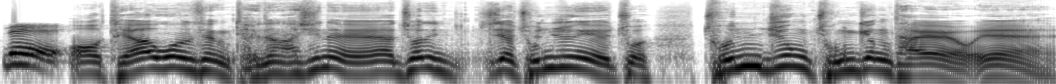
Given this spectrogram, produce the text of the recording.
네. 어, 대학원생 대단하시네. 저는 진짜 존중해요. 조, 존중, 존경 다해요. 예.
